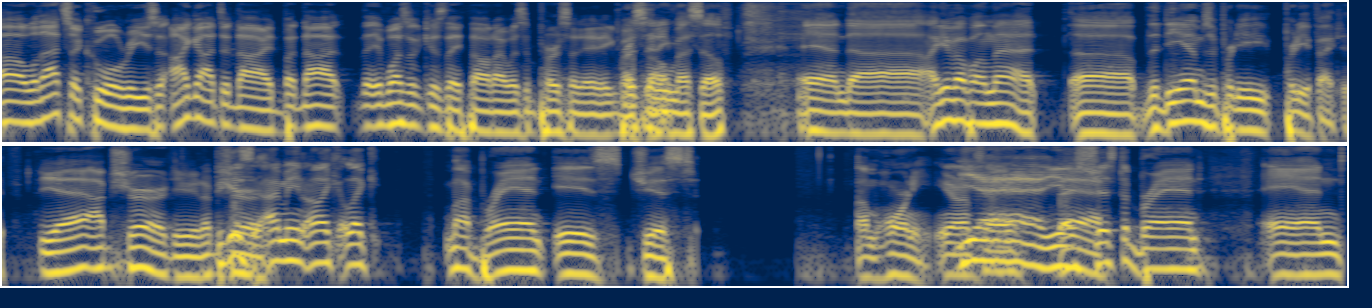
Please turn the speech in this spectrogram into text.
Oh well, that's a cool reason. I got denied, but not. It wasn't because they thought I was impersonating impersonating myself. myself, and uh, I gave up on that. Uh, the DMs are pretty pretty effective Yeah, I'm sure, dude. I'm because sure. I mean, like like my brand is just I'm horny. You know what I'm Yeah, saying? yeah. That's just a brand, and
